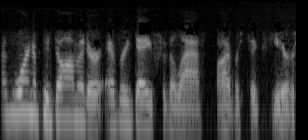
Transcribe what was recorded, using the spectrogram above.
I've worn a pedometer every day for the last five or six years.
